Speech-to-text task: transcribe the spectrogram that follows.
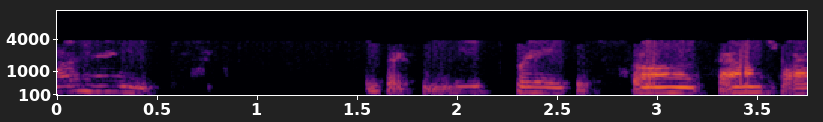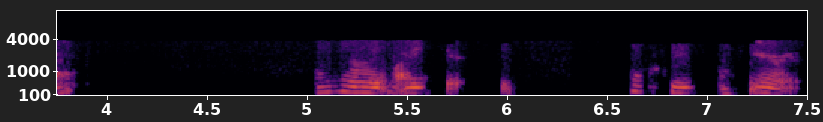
See if I can replay the song soundtrack. I really like it. Hopefully you can hear it.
